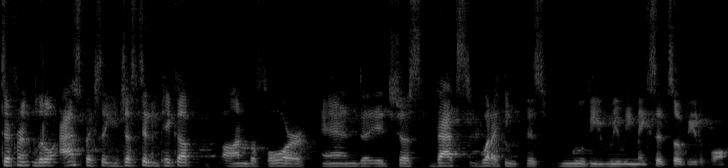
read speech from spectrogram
different little aspects that you just didn't pick up on before, and it's just that's what I think this movie really makes it so beautiful.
